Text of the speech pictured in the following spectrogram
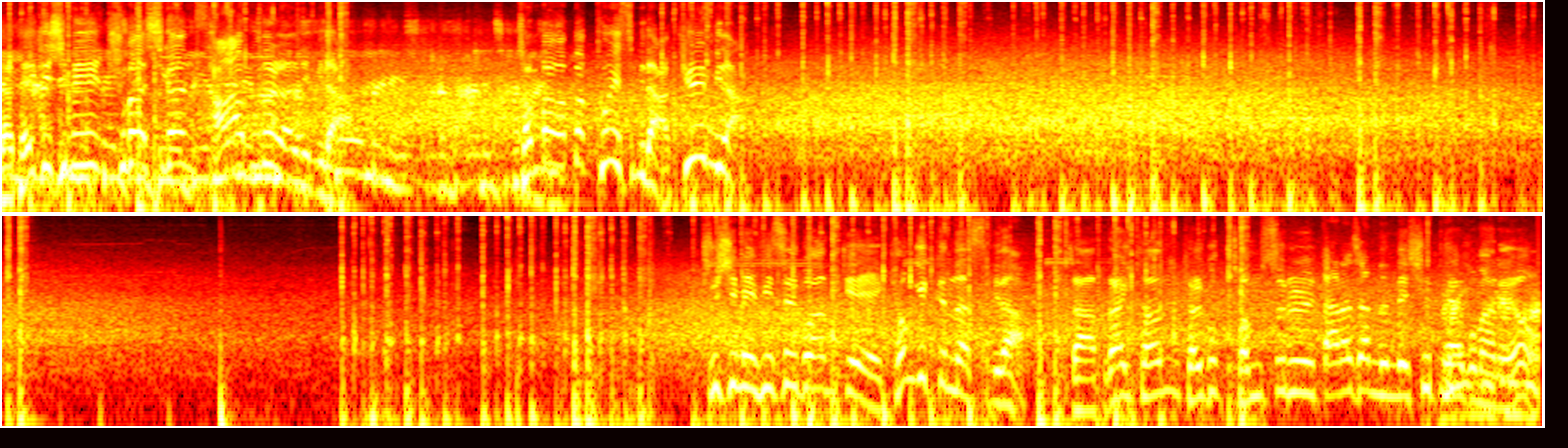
자, 대기심이 추가 시간 indicated 4분을 that 알립니다. four minutes of added time. 전방 압박 통했습니다. 기회입니다. 주심의 휘슬과 함께 경기 끝났습니다. 자 브라이턴 결국 점수를 따라잡는데 실패하고 마네요.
